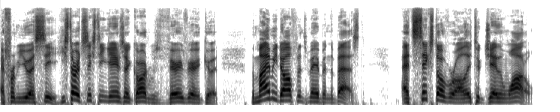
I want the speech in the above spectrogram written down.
uh, from usc he started 16 games at guard was very very good. The miami dolphins may have been the best. At sixth overall they took Jaylen Waddle.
